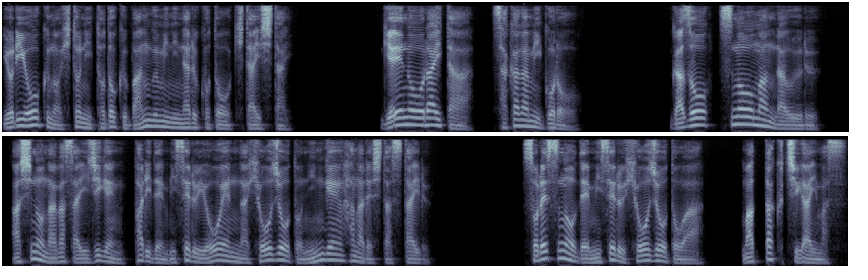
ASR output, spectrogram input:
より多くの人に届く番組になることを期待したい。芸能ライター、坂上五郎。画像、スノーマンラウール。足の長さ異次元、パリで見せる妖艶な表情と人間離れしたスタイル。それスノーで見せる表情とは、全く違います。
